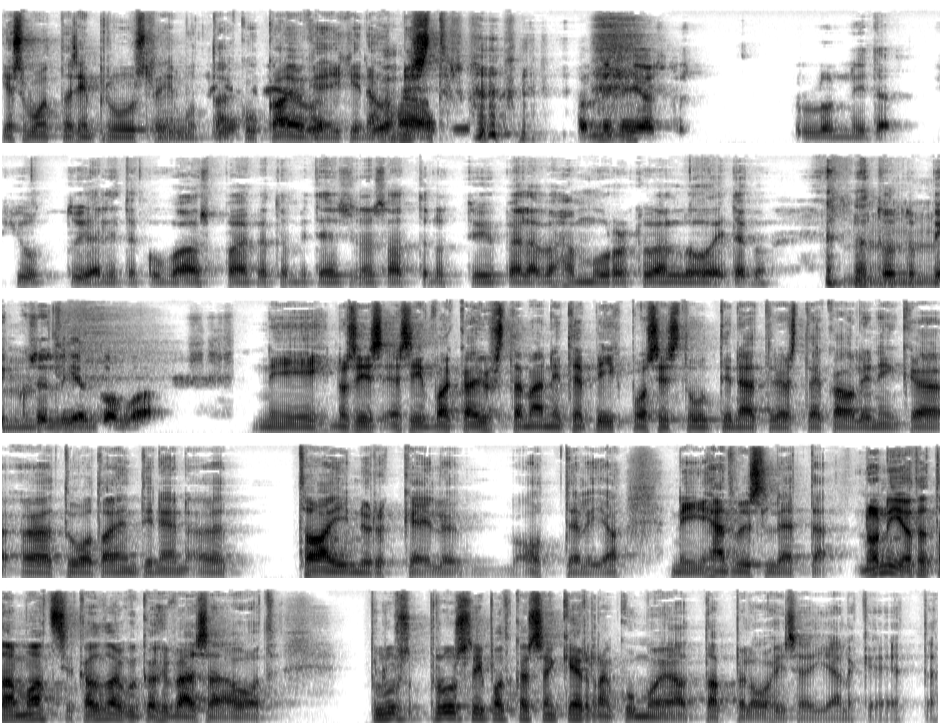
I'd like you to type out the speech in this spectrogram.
jos voittaisin Bruce Lee, mutta kukaan ei oikein ikinä onnistunut. On niitä joskus tullut niitä juttuja, niitä kuvauspaikoita, miten siinä on saattanut tyypeillä vähän murtua luita, kun mm. on tuotu pikkusen liian kovaa. Niin, no siis esim. vaikka just tämä niiden Big Bossin stunttinäyttelijöistä, joka oli niin kuin, äh, tuota entinen tai nyrkkeilyottelija, niin hän tuli silleen, että no niin, otetaan matsi, katsotaan kuinka hyvä sä oot. Plus, plus potkaisi sen kerran kumoja tappelu ohi sen jälkeen, että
